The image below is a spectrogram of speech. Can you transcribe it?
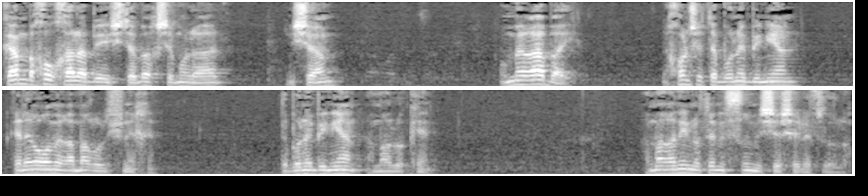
קם בחור חלבי, השתבח שמו לעד, משם, אומר רביי, נכון שאתה בונה בניין? כנראה עומר אמר לו לפני כן. אתה בונה בניין? אמר לו כן. אמר, אני נותן 26 אלף דולר.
